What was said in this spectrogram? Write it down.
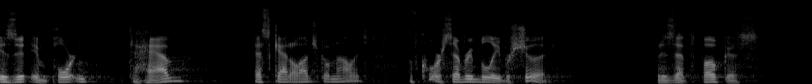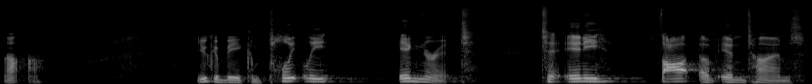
Is it important to have eschatological knowledge? Of course, every believer should. But is that the focus? Uh uh-uh. uh You could be completely ignorant to any thought of end times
